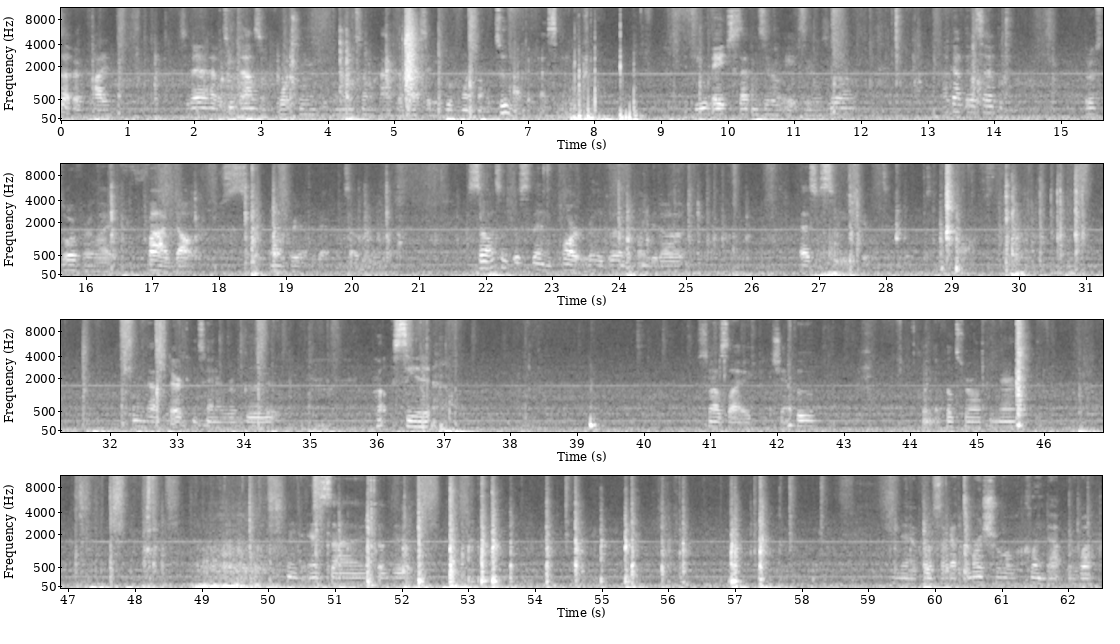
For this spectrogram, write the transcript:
What's up, everybody? Today I have a 2014 Hoover high capacity Hoover Windtunnel 2 high capacity. UH70800. I got this at the thrift store for like five dollars and three every day. So, so I took this thing apart really good and cleaned it up. As you see, out dirt container real good. Probably see it. Smells like shampoo. Clean the filter off in there. Clean the inside of it. Course I got the commercial cleaned out pretty well.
